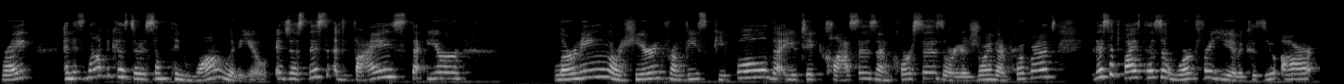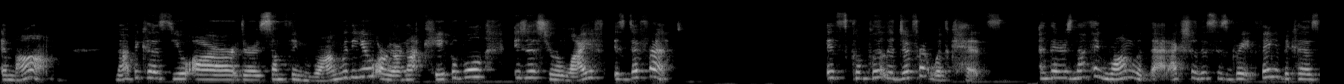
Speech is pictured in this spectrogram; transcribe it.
right? And it's not because there's something wrong with you. It's just this advice that you're learning or hearing from these people that you take classes and courses or you join their programs, this advice doesn't work for you because you are a mom. Not because you are there is something wrong with you or you're not capable, it's just your life is different. It's completely different with kids. And there's nothing wrong with that. Actually, this is a great thing because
